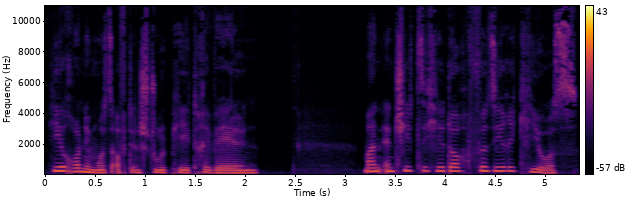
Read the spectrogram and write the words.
Hieronymus auf den Stuhl Petri wählen. Man entschied sich jedoch für Sirikius.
